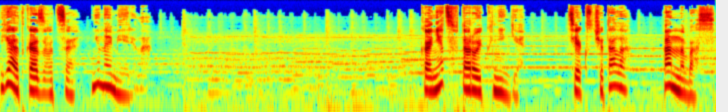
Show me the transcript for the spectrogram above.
я отказываться не намерена. Конец второй книги. Текст читала Анна Басс.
